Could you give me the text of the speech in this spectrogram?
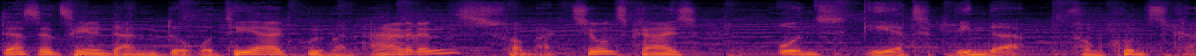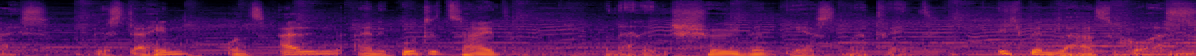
das erzählen dann Dorothea Kuhlmann-Ahrens vom Aktionskreis und Gerd Binder vom Kunstkreis. Bis dahin uns allen eine gute Zeit und einen schönen ersten Advent. Ich bin Lars Kors.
